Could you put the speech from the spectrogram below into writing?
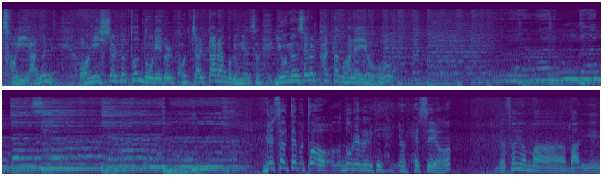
서희 양은 어린 시절부터 노래를 곧잘 따라 부르면서 유명세를 탔다고 하네요. 때부터 노래를 이렇게 해- 했어요? 근데 서희 엄마 말이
